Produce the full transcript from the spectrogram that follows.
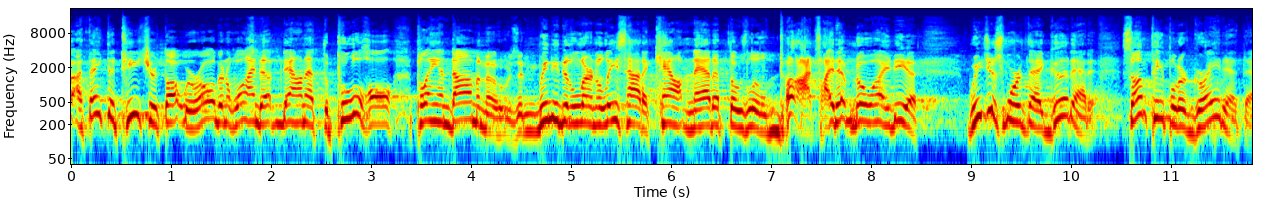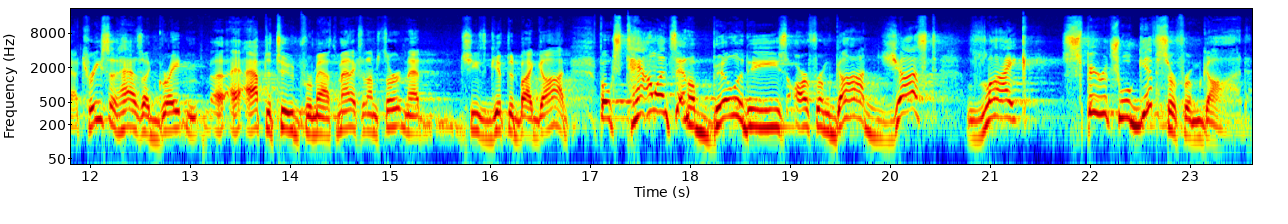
I think the teacher thought we were all going to wind up down at the pool hall playing dominoes, and we needed to learn at least how to count and add up those little dots. I have no idea. We just weren't that good at it. Some people are great at that. Teresa has a great uh, aptitude for mathematics, and I'm certain that she's gifted by God. Folks, talents and abilities are from God, just like spiritual gifts are from God.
